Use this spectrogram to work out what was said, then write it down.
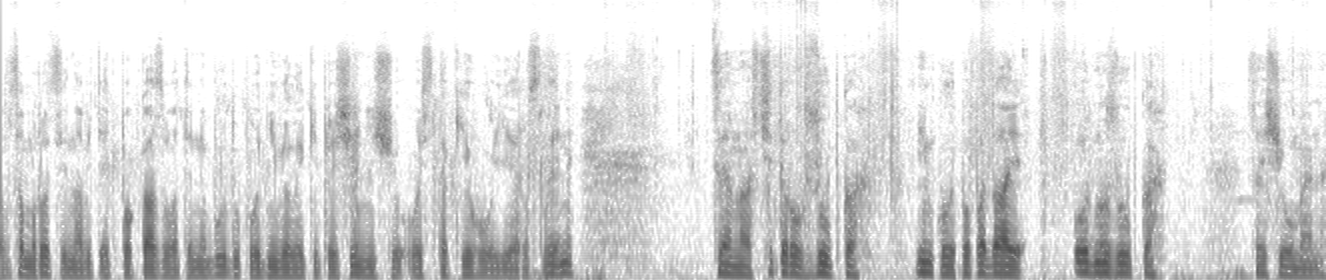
в цьому році навіть показувати не буду по одній великій причині, що ось такого є рослини. Це в нас чотирьохзубка. Інколи попадає однозубка. Це що у мене?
